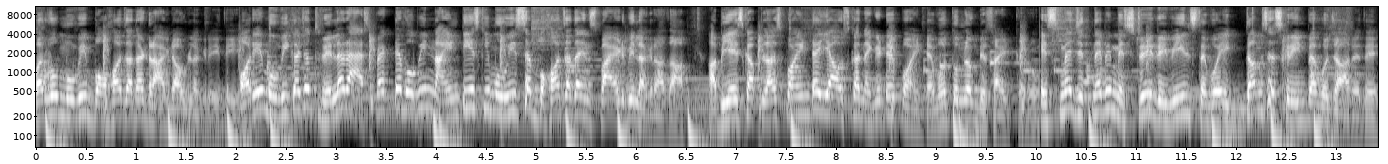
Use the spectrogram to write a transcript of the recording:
पर वो मूवी बहुत ज़्यादा ड्रैग्ड आउट लग रही थी और ये मूवी का जो थ्रिलर एस्पेक्ट है वो भी 90s की मूवीज़ से बहुत ज़्यादा इंस्पायर्ड भी लग रहा था अब ये इसका प्लस पॉइंट है या उसका नेगेटिव पॉइंट है वो तुम लोग डिसाइड करो इसमें जितने भी मिस्ट्री रिवील्स थे वो एकदम से स्क्रीन पे हो जा रहे थे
